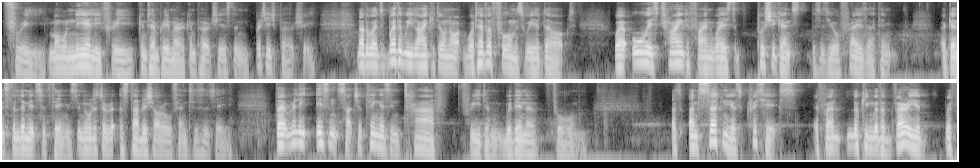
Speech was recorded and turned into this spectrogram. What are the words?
free, more nearly free contemporary American poetry is than British poetry. In other words, whether we like it or not, whatever forms we adopt, we're always trying to find ways to push against, this is your phrase, I think, against the limits of things in order to re- establish our authenticity. There really isn't such a thing as entire freedom within a form. As, and certainly as critics, if we're looking with a very, ad- if,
